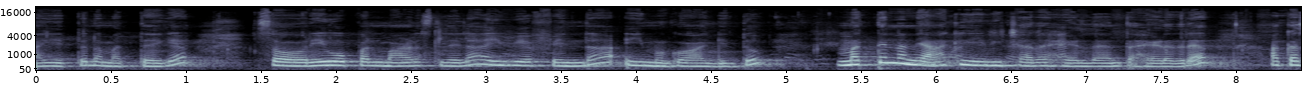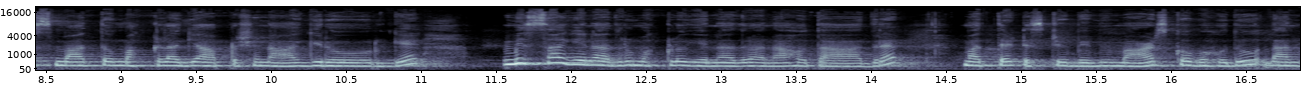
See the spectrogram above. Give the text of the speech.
ಆಗಿತ್ತು ನಮ್ಮ ಅತ್ತೆಗೆ. ಸೊ ರೀಓಪನ್ ಮಾಡಿಸ್ಲಿಲ್ಲ ಐ ವಿ ಎಫಿಂದ ಈ ಮಗು ಆಗಿದ್ದು. ಮತ್ತು ನಾನು ಯಾಕೆ ಈ ವಿಚಾರ ಹೇಳಿದೆ ಅಂತ ಹೇಳಿದ್ರೆ, ಅಕಸ್ಮಾತ್ ಮಕ್ಕಳಾಗಿ ಆಪ್ರೇಷನ್ ಆಗಿರೋರಿಗೆ ಮಿಸ್ ಆಗಿ ಏನಾದರೂ ಮಕ್ಳಿಗೇನಾದರೂ ಅನಾಹುತ ಆದರೆ ಮತ್ತೆ ಟೆಸ್ಟ್ ಟ್ಯೂಬ್ ಬೇಬಿ ಮಾಡಿಸ್ಕೋಬಹುದು. ನಾನು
